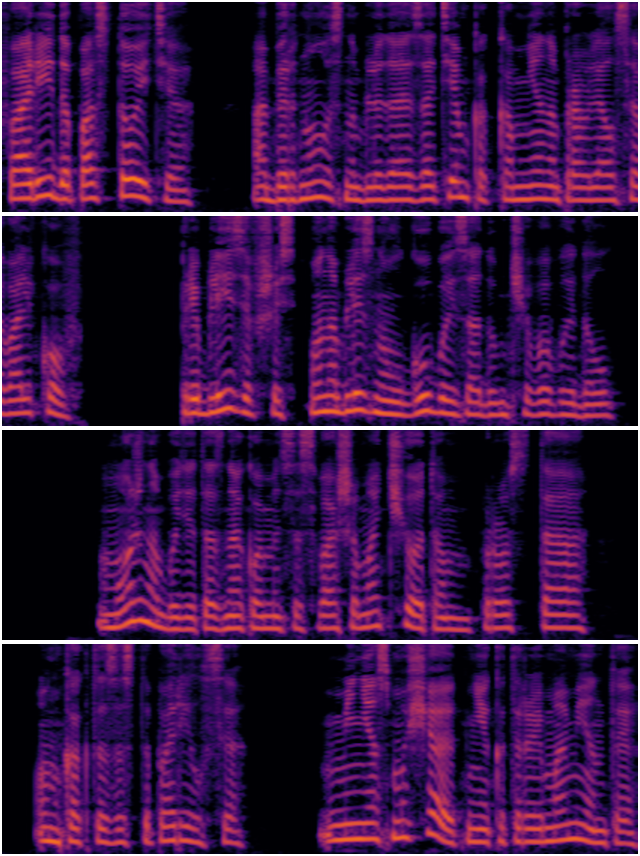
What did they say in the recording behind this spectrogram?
«Фарида, постойте!» Обернулась, наблюдая за тем, как ко мне направлялся Вальков. Приблизившись, он облизнул губы и задумчиво выдал. «Можно будет ознакомиться с вашим отчетом, просто...» Он как-то застопорился. «Меня смущают некоторые моменты.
